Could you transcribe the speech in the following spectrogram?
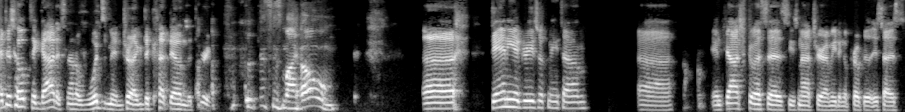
I just hope to God it's not a woodsman trying to cut down the tree. this is my home. Uh, Danny agrees with me, Tom. Uh, and Joshua says he's not sure I'm eating appropriately sized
